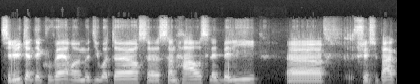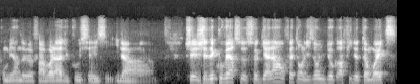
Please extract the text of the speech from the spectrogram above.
C'est lui qui a découvert euh, Muddy Waters, Sun House, Led Belly. je ne sais pas combien de. Enfin voilà, du coup, il a. J'ai découvert ce, ce gars-là en fait en lisant une biographie de Tom Waits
